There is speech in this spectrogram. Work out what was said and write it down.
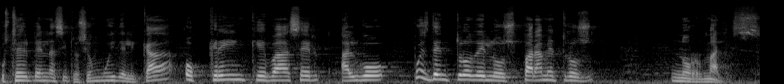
¿Ustedes ven la situación muy delicada o creen que va a ser algo pues dentro de los parámetros normales?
